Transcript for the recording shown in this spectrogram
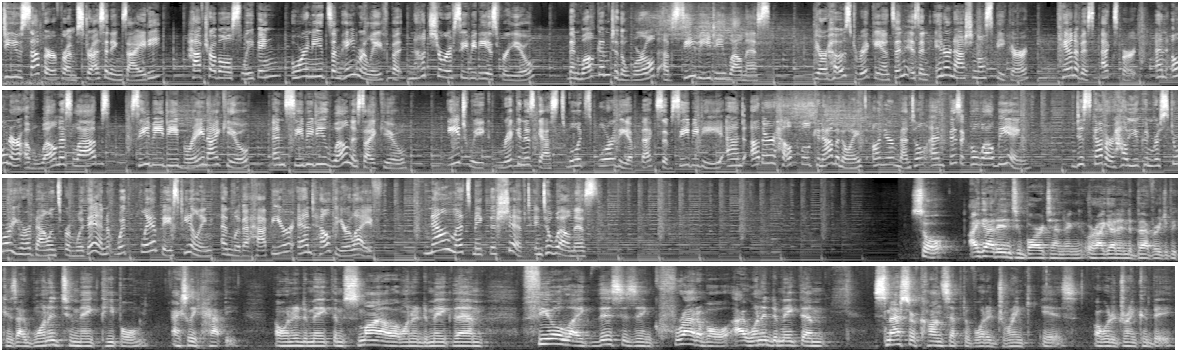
Do you suffer from stress and anxiety? Have trouble sleeping? Or need some pain relief but not sure if CBD is for you? Then welcome to the world of CBD wellness. Your host, Rick Anson, is an international speaker, cannabis expert, and owner of Wellness Labs, CBD Brain IQ, and CBD Wellness IQ. Each week, Rick and his guests will explore the effects of CBD and other healthful cannabinoids on your mental and physical well being. Discover how you can restore your balance from within with plant based healing and live a happier and healthier life. Now, let's make the shift into wellness. So, I got into bartending or I got into beverage because I wanted to make people actually happy. I wanted to make them smile. I wanted to make them feel like this is incredible. I wanted to make them smash their concept of what a drink is or what a drink could be.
